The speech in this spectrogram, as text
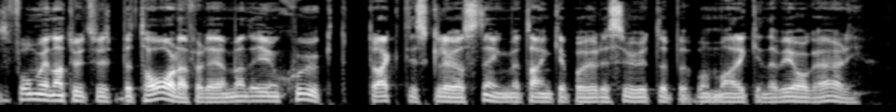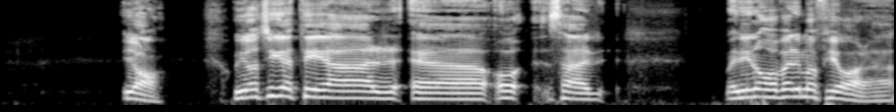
så får man ju naturligtvis betala för det, men det är ju en sjukt praktisk lösning med tanke på hur det ser ut uppe på marken där vi jagar älg. Ja, och jag tycker att det är, eh, och så här, men det är en avvägning man får göra.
